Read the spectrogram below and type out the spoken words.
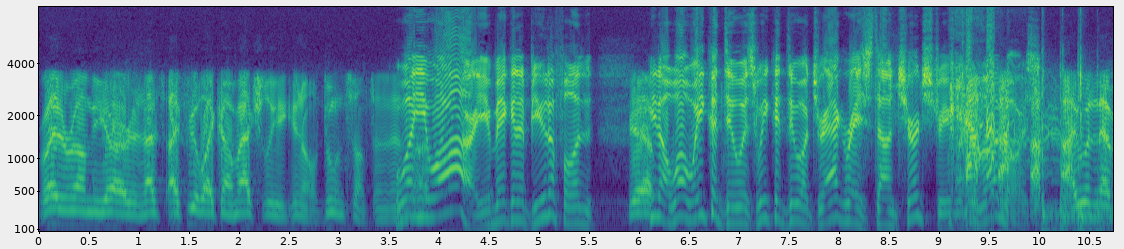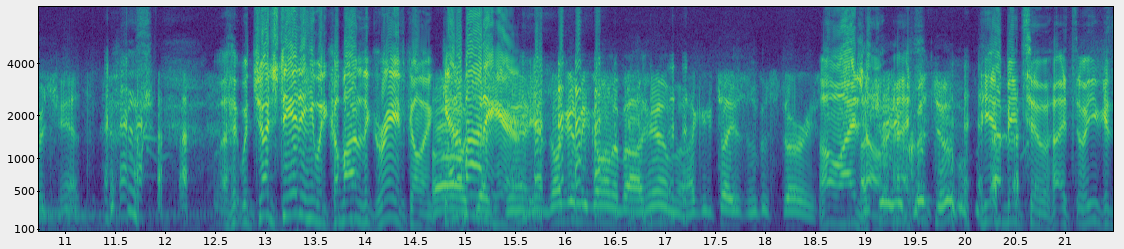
ride around the yard, and that's, I feel like I'm actually you know doing something. And, Well, uh, you are. You're making it beautiful, and Yeah. you know what we could do is we could do a drag race down Church Street with the lawnmowers. I wouldn't have a chance. with Judge Danny, he would come out of the grave going, Oh, "Get him out of here." yeah, don't get me going about him. I can tell you some good stories. Oh, I know. I'm sure you I- could too. Yeah, me too. I thought you could.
